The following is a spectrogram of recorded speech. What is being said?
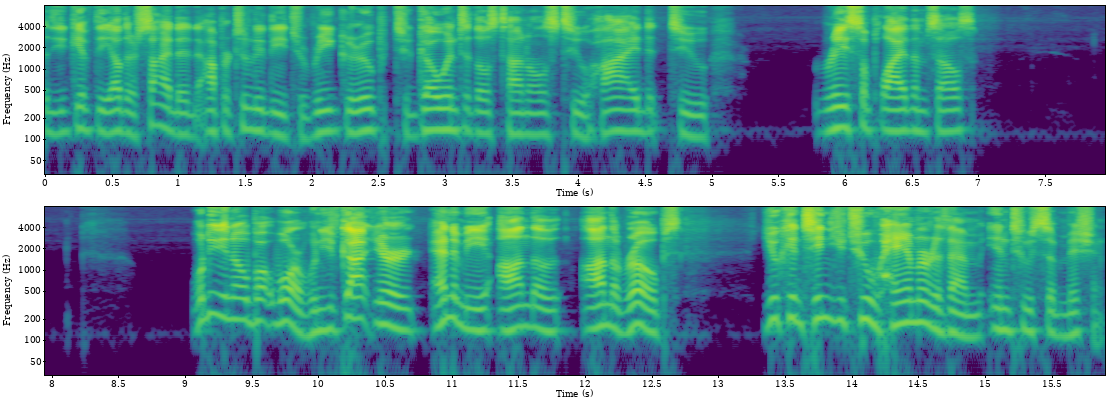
you give the other side an opportunity to regroup, to go into those tunnels, to hide, to resupply themselves. What do you know about war? When you've got your enemy on the on the ropes, you continue to hammer them into submission.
